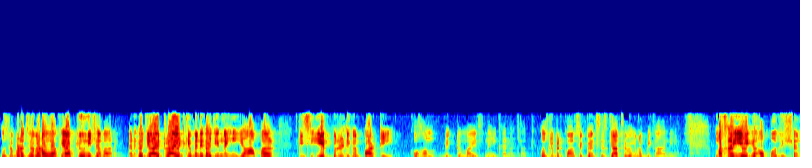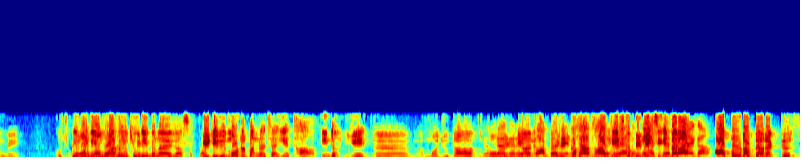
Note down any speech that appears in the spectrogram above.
उस पर बड़ा झगड़ा हुआ कि आप क्यों नहीं चला रहे? मैंने कहा, जी आई ट्राइड कि मैंने कहा, जी, नहीं, यहाँ पर किसी एक पॉलिटिकल पार्टी को हम विक्टिमाइज नहीं करना चाहते। उसके फिर कॉन्सिक्वेंसेस क्या थे? वो लंबी कहानी है। मसला ये है कि अपोजिशन में कुछ पीटीबी मॉडल क्यों नहीं बनाया जा सकता? पीटीबी मॉडल बनना चाहिए था। इन ये मौजूदा गवर्नमेंट ने आने से पहले कहा था कि इसको तो बीबीसी की तरह आप बोर्ड ऑफ़ डायरेक्टर्स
